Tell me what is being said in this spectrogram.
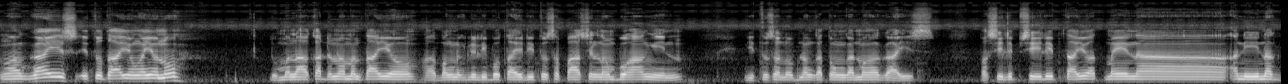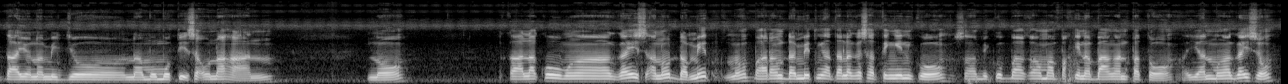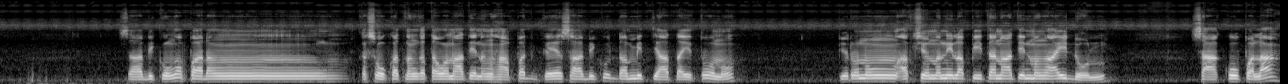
Mga guys, ito tayo ngayon no. Lumalakad na naman tayo habang naglilibot tayo dito sa pasil ng buhangin. Dito sa loob ng katunggan mga guys. Pasilip-silip tayo at may na aninag tayo na medyo namumuti sa unahan. No? Akala ko mga guys, ano, damit, no? Parang damit nga talaga sa tingin ko. Sabi ko baka mapakinabangan pa to. Ayan mga guys, oh. Sabi ko nga parang kasukat ng katawan natin ang hapad. Kaya sabi ko damit yata ito, no? Pero nung aksyon na nilapitan natin mga idol, sako pala.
